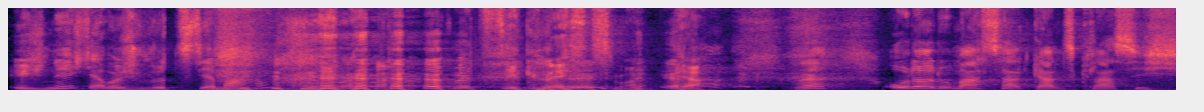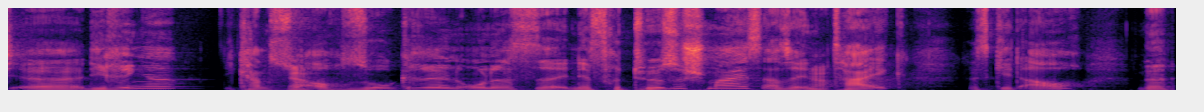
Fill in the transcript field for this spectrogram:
Ich nicht, aber ich würde es dir machen. würd's dir Nächstes Mal. Ja. Ne? Oder du machst halt ganz klassisch äh, die Ringe. Die kannst du Ja. auch so grillen, ohne dass du in eine Fritteuse schmeißt, also in Ja. Teig. Das geht auch. Ne?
